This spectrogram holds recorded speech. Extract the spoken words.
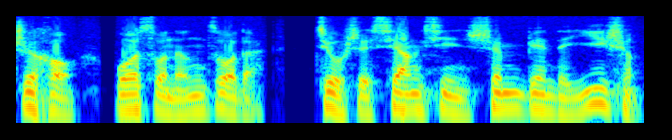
之后，我所能做的就是相信身边的医生，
